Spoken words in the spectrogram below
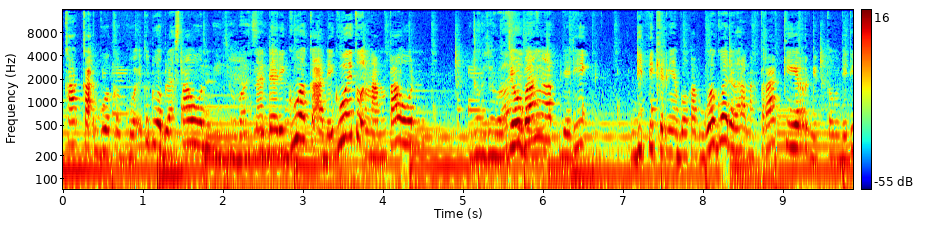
kakak gue ke gue itu 12 tahun. Nah dari gue ke adik gue itu enam tahun. Jauh-jauh banget. Jauh banget. Jadi dipikirnya bokap gue gue adalah anak terakhir gitu. Jadi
